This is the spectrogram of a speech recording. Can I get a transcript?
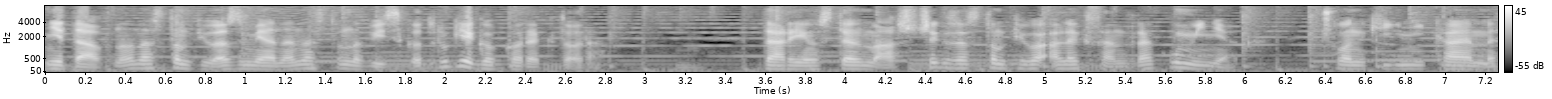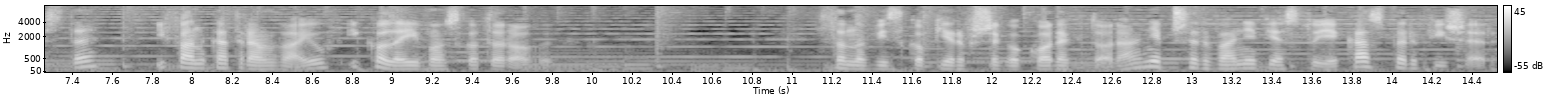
Niedawno nastąpiła zmiana na stanowisko drugiego korektora. Darię Stelmaszczyk zastąpiła Aleksandra Kuminiak, członkini KMST i fanka tramwajów i kolei wąskotorowych. Stanowisko pierwszego korektora nieprzerwanie piastuje Kasper Fischer.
